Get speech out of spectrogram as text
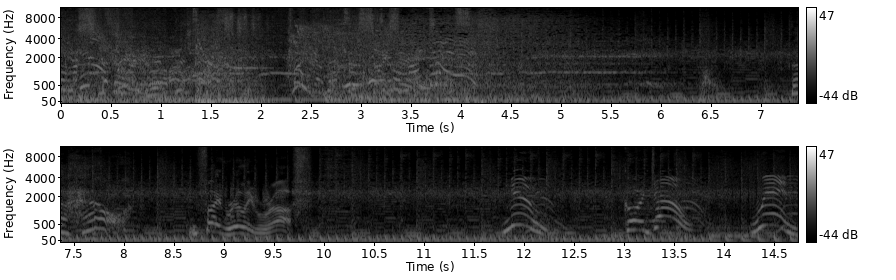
Hey. The hell? You fight really rough. Nu! Gordeau! Win!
